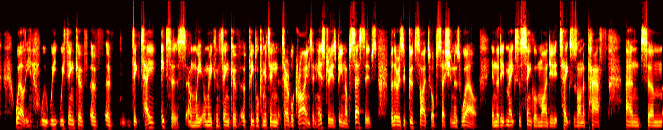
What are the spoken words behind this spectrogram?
well, you know, we, we think of, of, of dictators and we and we can think of, of people committing terrible crimes in history as being obsessives, but there is a good side to obsession as well, in that it makes us single-minded, it takes us on a path, and um,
